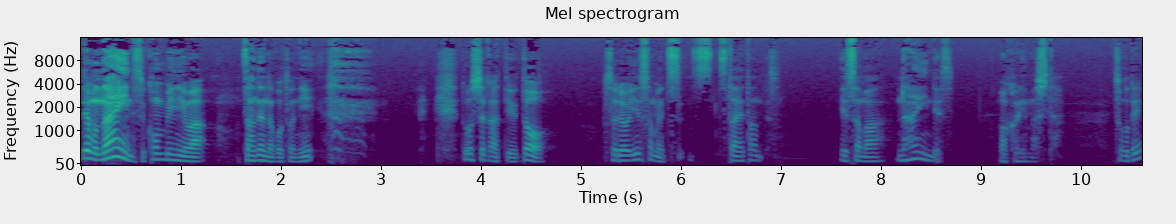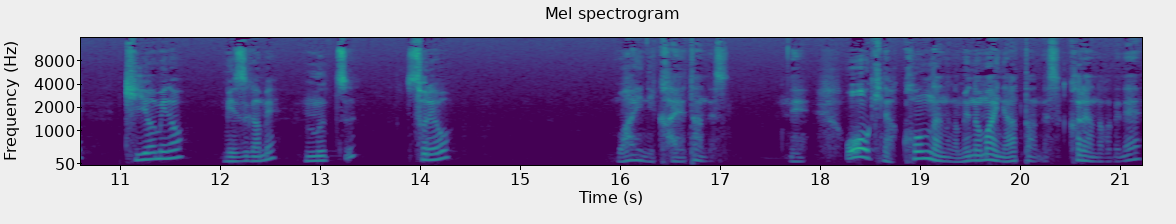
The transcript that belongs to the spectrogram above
でもないんですコンビニは。残念なことに。どうしたかっていうとそれをイエス様に伝えたんです。イエス様はないんです。分かりました。そこで清めの水がめ6つそれをワインに変えたんです。ね、大きな困難が目の前にあったんです。彼らの中でね。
